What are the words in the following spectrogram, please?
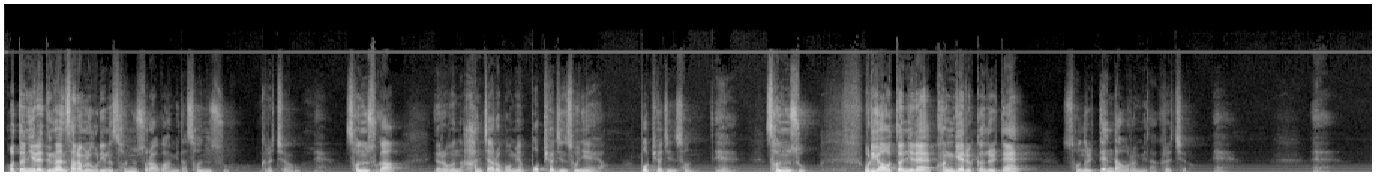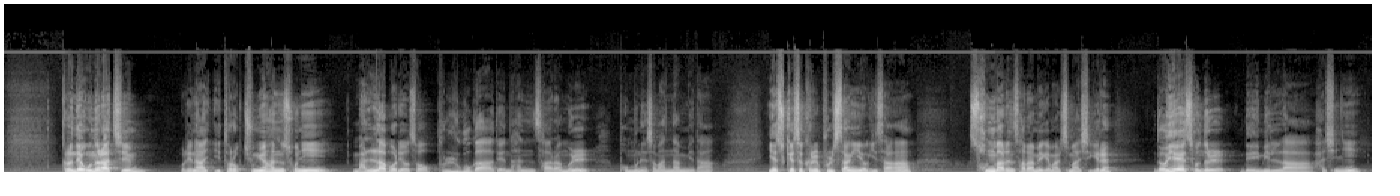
어떤 일에 능한 사람을 우리는 선수라고 합니다. 선수. 그렇죠? 네. 선수가 여러분 한자로 보면 뽑혀진 손이에요. 뽑혀진 손. 예. 선수. 우리가 어떤 일에 관계를 끊을 때 손을 뗀다고 그럽니다. 그렇죠? 예. 예. 그런데 오늘 아침 우리나 이토록 중요한 손이 말라버려서 불구가 된 한 사람을 본문에서 만납니다. 예수께서 그를 불쌍히 여기사 손 마른 사람에게 말씀하시기를 너의 손을 내밀라 하시니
